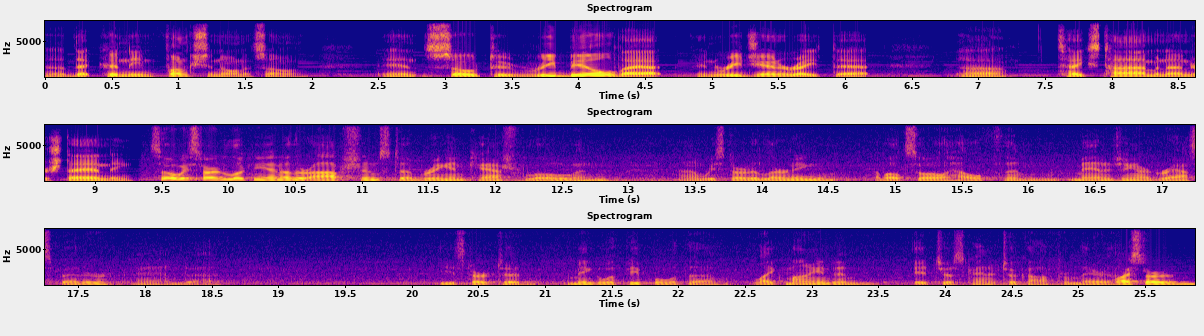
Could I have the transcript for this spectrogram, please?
uh, that couldn't even function on its own. And so to rebuild that and regenerate that uh, takes time and understanding. So we started looking at other options to bring in cash flow and uh, we started learning about soil health and managing our grass better and uh, you start to mingle with people with a like mind and it just kind of took off from there. I started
